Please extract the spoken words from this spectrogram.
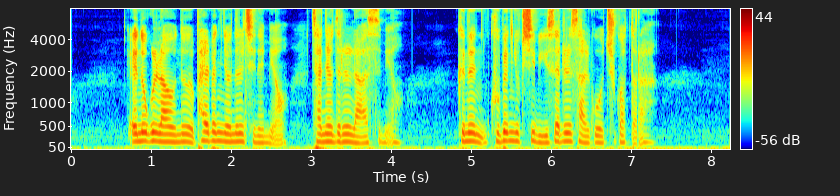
에녹을 낳은 후 800년을 지내며 자녀들을 낳았으며 그는 962세를 살고 죽었더라.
